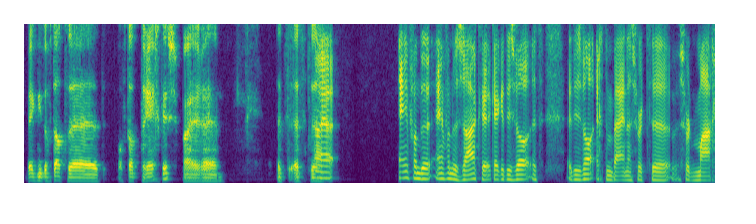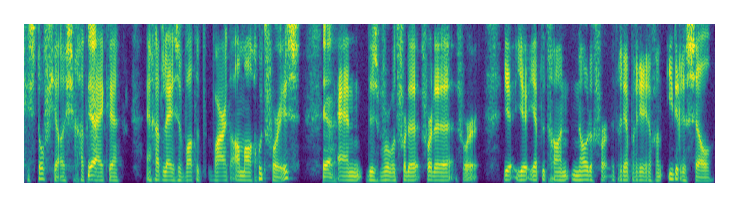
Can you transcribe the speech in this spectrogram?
weet ik niet of dat, of dat terecht is. Maar het. het nou ja een van, de, een van de zaken, kijk, het is wel, het, het is wel echt een bijna soort, uh, soort magisch stofje als je gaat kijken en gaat lezen wat het, waar het allemaal goed voor is. Ja. En dus bijvoorbeeld voor de, voor de, voor, je, je, je hebt het gewoon nodig voor het repareren van iedere cel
